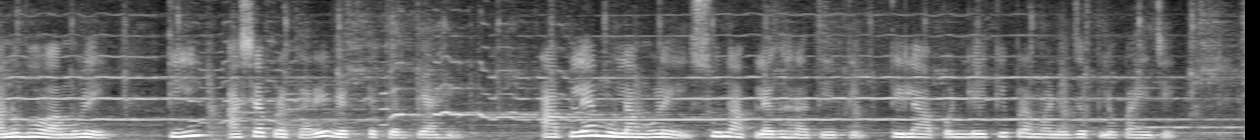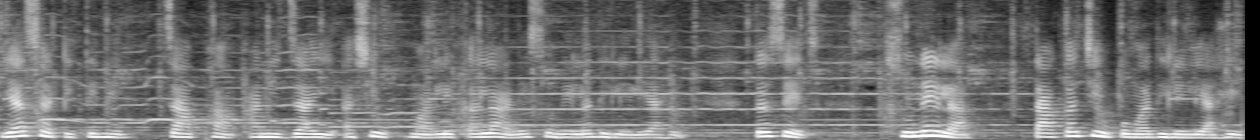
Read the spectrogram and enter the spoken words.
अनुभवामुळे ती अशा प्रकारे व्यक्त करते आहे. आपल्या मुलामुळे सून आपल्या घरात येते. तिला आपण लेकीप्रमाणे जपलं पाहिजे. यासाठी तिने चाफा आणि जाई अशी उपमा लेकाला आणि सुनेला दिलेली आहे. तसेच सुनेला ताकाची उपमा दिलेली आहे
